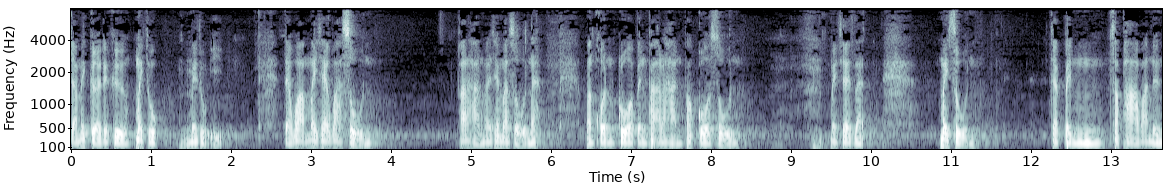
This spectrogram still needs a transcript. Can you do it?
จะไม่เกิดก็คือไม่ทุกข์ไม่ทุกข์อีก แต่ว่าไม่ใช่ว่าศูนย์พระอรหันต์ไม่ใช่มาศูนย์นะบางคนกลัวเป็นพระอรหันต์เพราะกลัวศูนย์ไม่ใช่นะไม่ศูนย์จะเป็นสภาวะหนึ่ง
